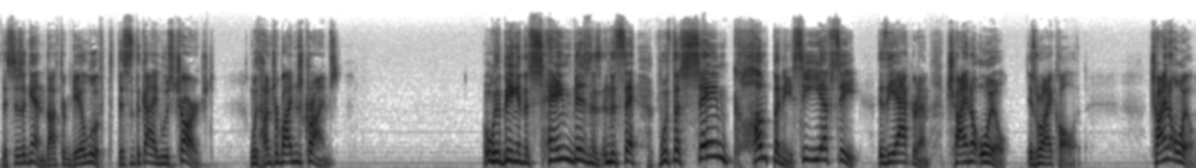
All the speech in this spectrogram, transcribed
this is again Dr. Gail Luft, this is the guy who was charged with Hunter Biden's crimes. With being in the same business, in the same with the same company, CEFC is the acronym. China Oil is what I call it. China Oil.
